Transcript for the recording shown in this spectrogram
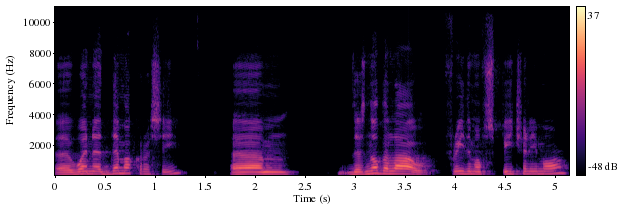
uh, when a democracy um, does not allow freedom of speech anymore,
